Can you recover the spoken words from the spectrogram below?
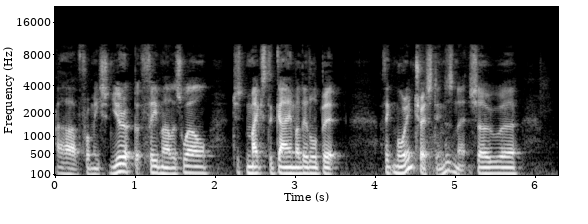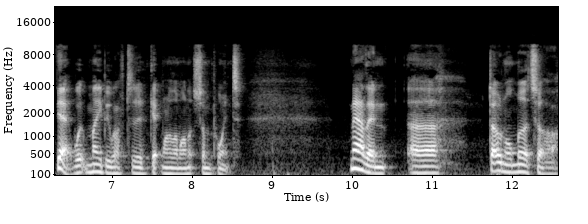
uh, from Eastern Europe, but female as well, just makes the game a little bit, I think, more interesting, doesn't it? So, uh, yeah, we'll, maybe we'll have to get one of them on at some point. Now then, uh, Donal Murtagh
